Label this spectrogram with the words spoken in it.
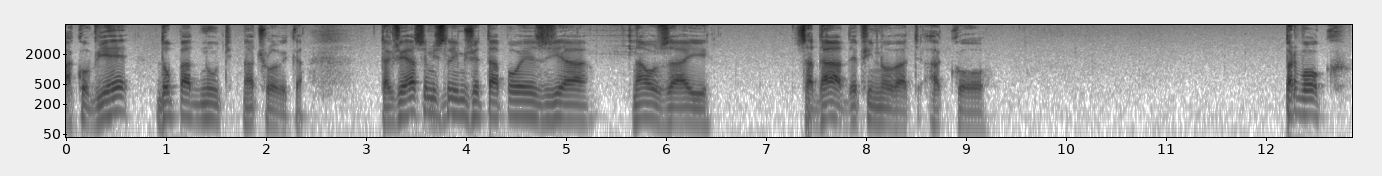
Ako vie dopadnúť na človeka. Takže ja si myslím, že tá poézia naozaj sa dá definovať ako prvok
